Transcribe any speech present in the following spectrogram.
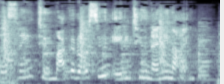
listening to Makarosu 8299.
